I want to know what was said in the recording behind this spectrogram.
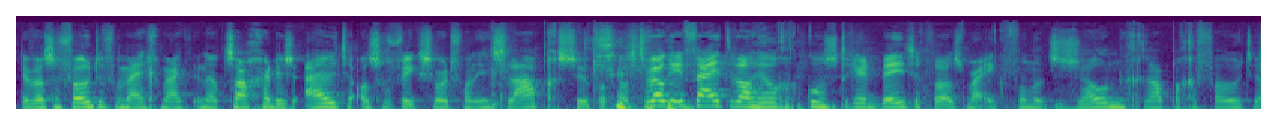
er was een foto van mij gemaakt. En dat zag er dus uit alsof ik soort van in slaap gesukkeld was. Terwijl ik in feite wel heel geconcentreerd bezig was. Maar ik vond het zo'n grappige foto.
